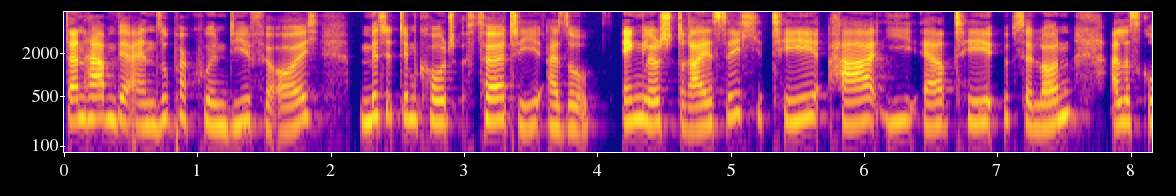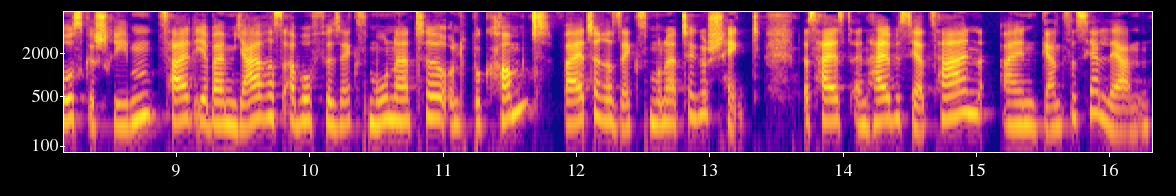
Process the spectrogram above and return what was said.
dann haben wir einen super coolen Deal für euch mit dem Code 30, also Englisch 30, T-H-I-R-T-Y, alles groß geschrieben, zahlt ihr beim Jahresabo für sechs Monate und bekommt weitere sechs Monate geschenkt. Das heißt, ein halbes Jahr zahlen, ein ganzes Jahr lernen.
